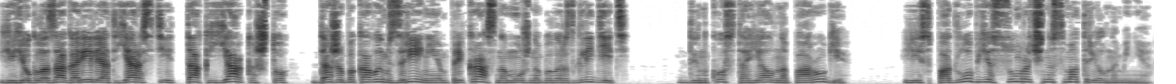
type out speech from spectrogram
Ее глаза горели от ярости так ярко, что даже боковым зрением прекрасно можно было разглядеть. Дынко стоял на пороге и из-под лобья сумрачно смотрел на меня.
